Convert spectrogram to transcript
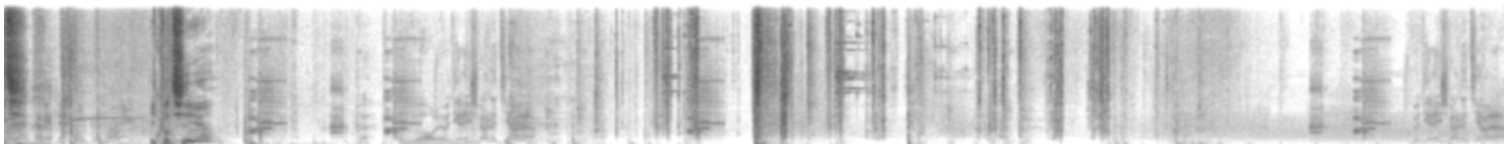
Cible. Il continue, hein. Je me dirige vers le tireur. Je me dirige vers le tireur.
